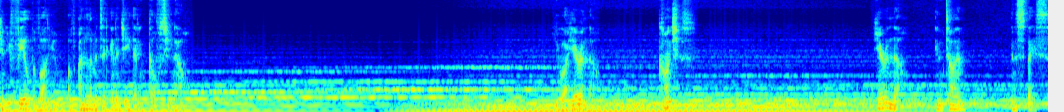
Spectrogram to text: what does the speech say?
Can you feel the volume of unlimited energy that engulfs you now? Here and now, conscious. Here and now, in time and space.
